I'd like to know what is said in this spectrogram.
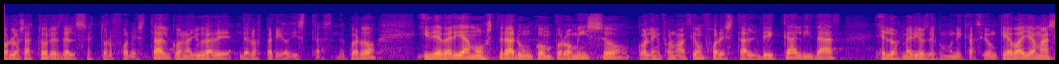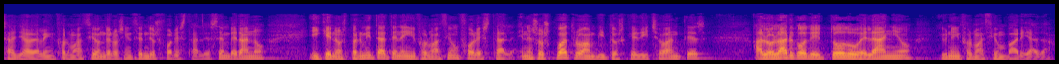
por los actores del sector forestal con ayuda de, los periodistas, ¿de acuerdo? Y debería mostrar un compromiso con la información forestal de calidad en los medios de comunicación, que vaya más allá de la información de los incendios forestales en verano y que nos permita tener información forestal en esos cuatro ámbitos que he dicho antes a lo largo de todo el año y una información variada.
